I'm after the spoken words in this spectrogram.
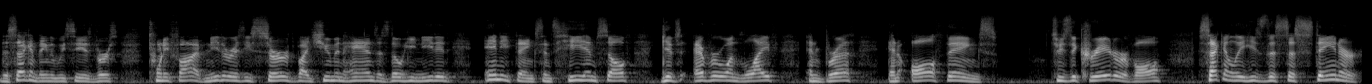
The second thing that we see is verse 25. Neither is he served by human hands as though he needed anything, since he himself gives everyone life and breath and all things. So he's the creator of all. Secondly, he's the sustainer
